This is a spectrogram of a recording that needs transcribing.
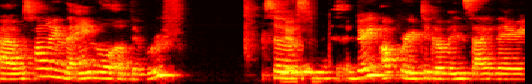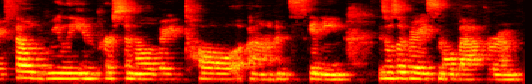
uh, was following the angle of the roof. So yes. it was very awkward to go inside there. It felt really impersonal, very tall uh, and skinny. It's also a very small bathroom.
